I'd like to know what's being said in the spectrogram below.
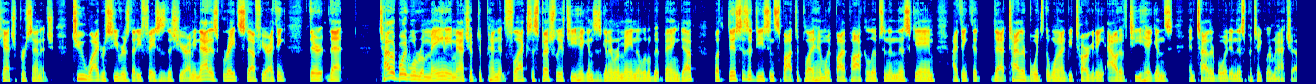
catch percentage to wide receivers that he faces this year. I mean, that is great stuff here. I think there that Tyler Boyd will remain a matchup dependent flex, especially if Tee Higgins is going to remain a little bit banged up. But this is a decent spot to play him with Apocalypse. And in this game, I think that that Tyler Boyd's the one I'd be targeting out of Tee Higgins and Tyler Boyd in this particular matchup.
